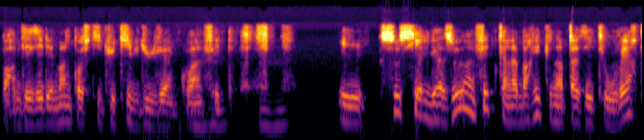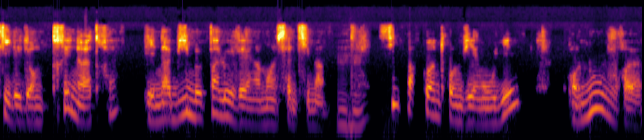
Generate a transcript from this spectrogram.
par des éléments constitutifs du vin, quoi, en fait. Et ce ciel gazeux, en fait, quand la barrique n'a pas été ouverte, il est donc très neutre et n'abîme pas le vin, à mon sentiment. Mhm. Si par contre on vient houiller, on ouvre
